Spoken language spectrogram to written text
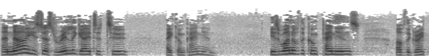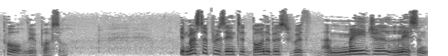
and now he's just relegated to a companion. He's one of the companions of the great Paul, the apostle. It must have presented Barnabas with a major lesson.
